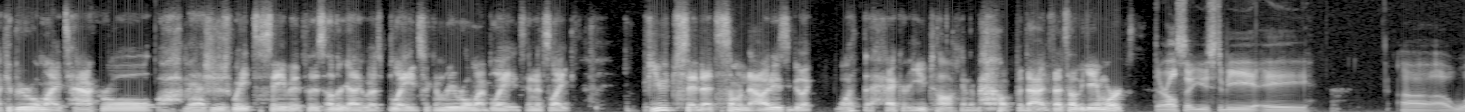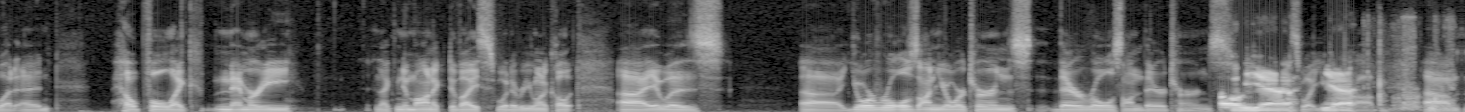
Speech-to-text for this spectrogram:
I could reroll my attack roll. Oh man, I should just wait to save it for this other guy who has blades so I can reroll my blades. And it's like if you said that to someone nowadays, you'd be like, "What the heck are you talking about?" But that that's how the game works. There also used to be a uh, what a helpful like memory, like mnemonic device, whatever you want to call it. Uh, it was uh, your rolls on your turns, their rolls on their turns. Oh yeah, That's what you yeah. Um,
